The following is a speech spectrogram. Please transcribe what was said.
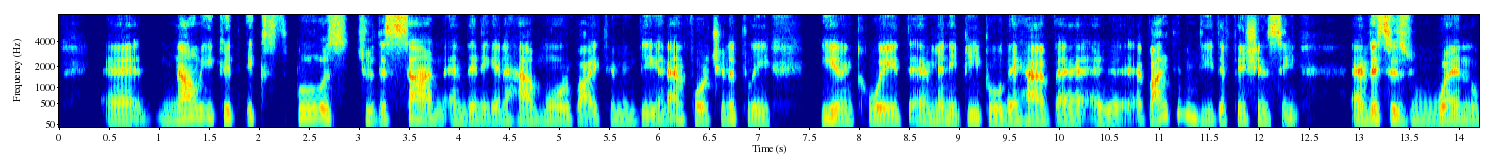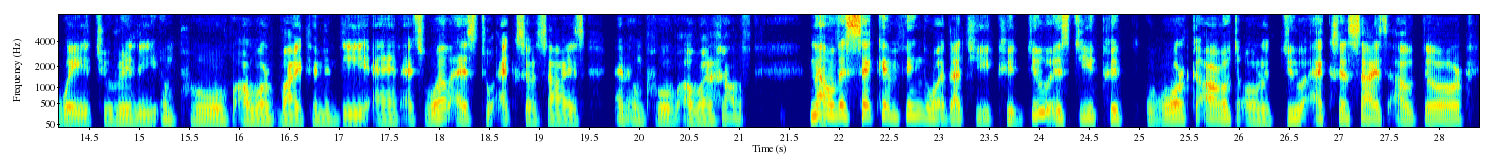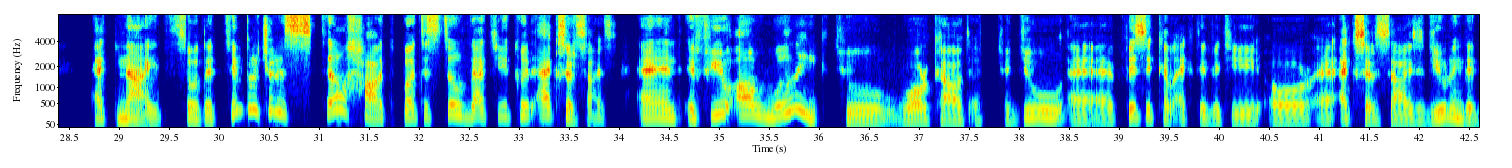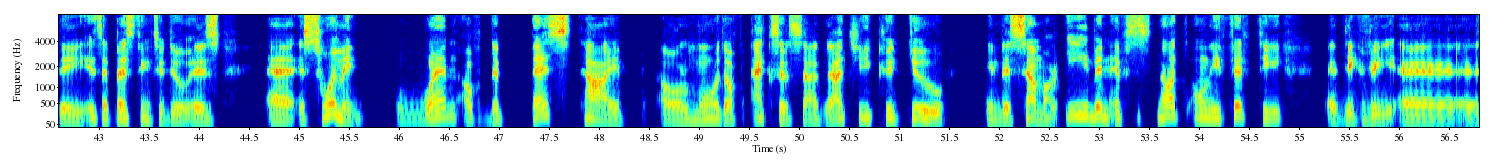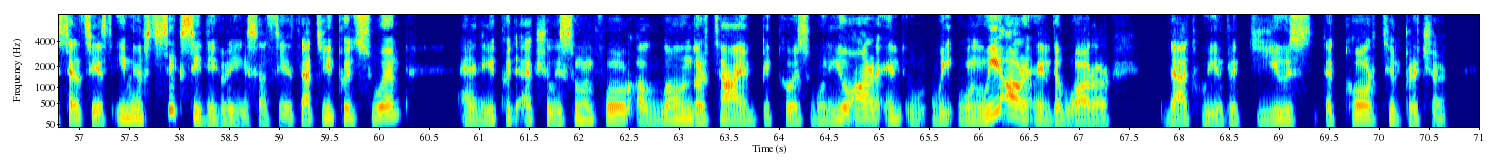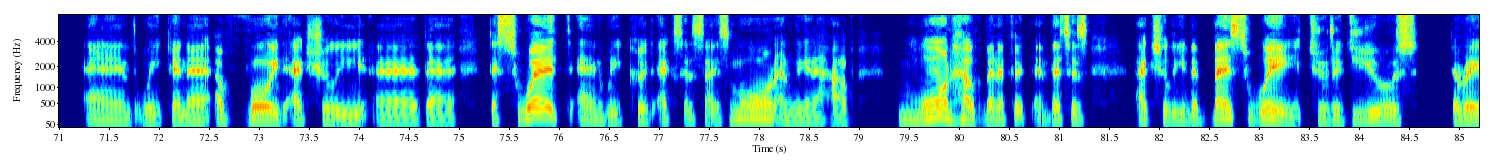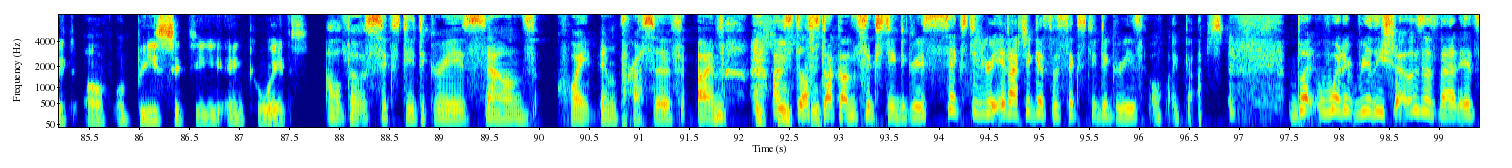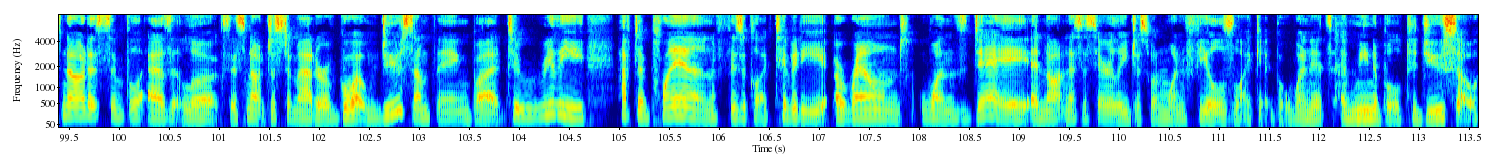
uh, now you could expose to the sun and then you're going to have more vitamin D. And unfortunately, here in Kuwait, uh, many people they have a, a, a, vitamin D deficiency, and this is one way to really improve our vitamin D and as well as to exercise and improve our health. Now, the second thing that you could do is you could work out or do exercise outdoor at night. So the temperature is still hot, but it's still that you could exercise. And if you are willing to work out, uh, to do a physical activity or uh, exercise during the day, is the best thing to do is uh, swimming. One of the best type or mode of exercise that you could do in the summer, even if it's not only 50 uh, degree uh, Celsius, even if 60 degrees Celsius, that you could swim and you could actually swim for a longer time because when you are in we when we are in the water that we reduce the core temperature and we can uh, avoid actually uh, the the sweat and we could exercise more and we're going to have more health benefit. And this is actually the best way to reduce the rate of obesity in Kuwait. Although 60 degrees sounds quite impressive. I'm I'm still stuck on 60 degrees. 60 degrees. It actually gets to 60 degrees. Oh my gosh. But what it really shows is that it's not as simple as it looks. It's not just a matter of go out and do something, but to really have to plan physical activity around one's day and not necessarily just when one feels like it, but when it's amenable to do so.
